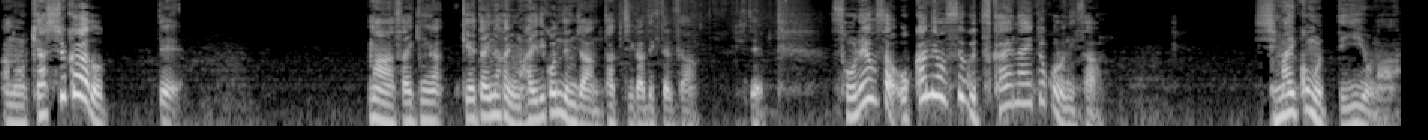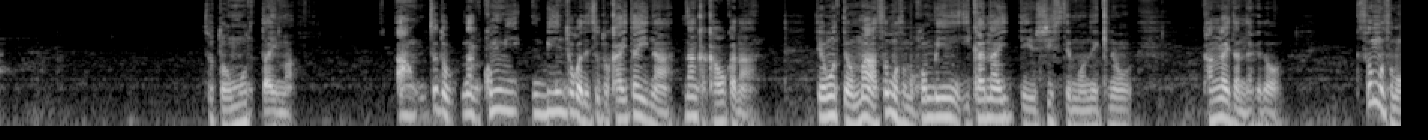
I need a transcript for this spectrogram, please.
あの、キャッシュカードって、まあ最近携帯の中にも入り込んでんじゃん。タッチができたりさ、して。それをさ、お金をすぐ使えないところにさ、しまい込むっていいよな。ちょっと思った、今。あ、ちょっとなんかコンビニとかでちょっと買いたいな。なんか買おうかな。って思っても、まあそもそもコンビニ行かないっていうシステムをね、昨日考えたんだけど、そもそも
